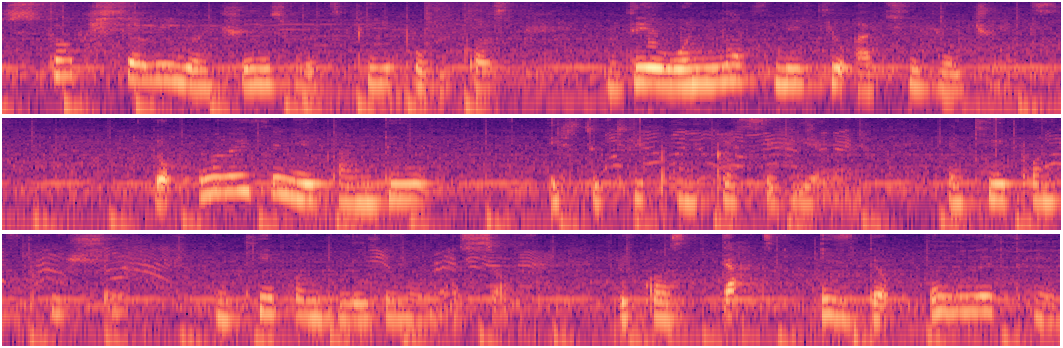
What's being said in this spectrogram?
Stop sharing your dreams with people because they will not make you achieve your dreams. The only thing you can do is to keep on persevering and keep on pushing and keep on believing in yourself because that is the only thing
